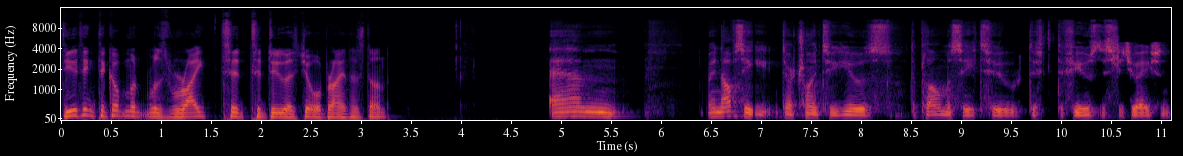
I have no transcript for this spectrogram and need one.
do you think the government was right to, to do as Joe O'Brien has done? Um, I mean, obviously, they're trying to use diplomacy to diffuse the situation,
